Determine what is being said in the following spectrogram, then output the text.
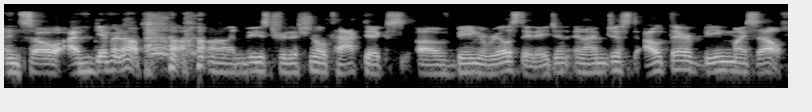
And so I've given up on these traditional tactics of being a real estate agent and I'm just out there being myself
